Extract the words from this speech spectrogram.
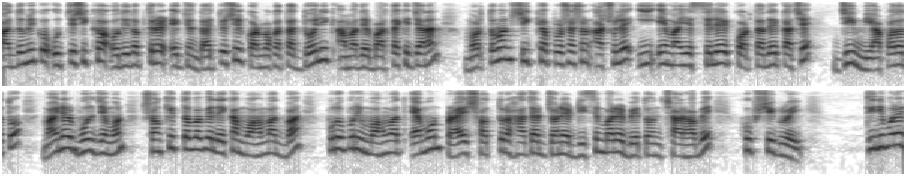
মাধ্যমিক ও উচ্চশিক্ষা অধিদপ্তরের একজন দায়িত্বশীল কর্মকর্তা দৈনিক আমাদের বার্তাকে জানান, বর্তমান শিক্ষা প্রশাসন আসলে ইএমআইএস সেলের কর্তাদের কাছে জিম্মি। আপাতত মাইনর ভুল যেমন, সংক্ষিপ্তভাবে লেখা মোহাম্মদ বা পুরোপুরি মোহাম্মদ এমন প্রায় সত্তর হাজার জনের ডিসেম্বরের বেতন ছাড় হবে খুব শীঘ্রই। তিনি বলেন,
